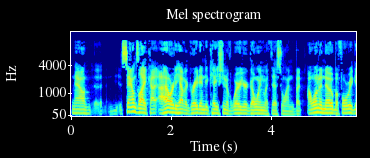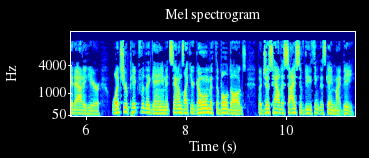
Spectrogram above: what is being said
Now, it sounds like I already have a great indication of where you're going with this one, but I want to know before we get out of here, what's your pick for the game? It sounds like you're going with the Bulldogs, but just how decisive do you think this game might be?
